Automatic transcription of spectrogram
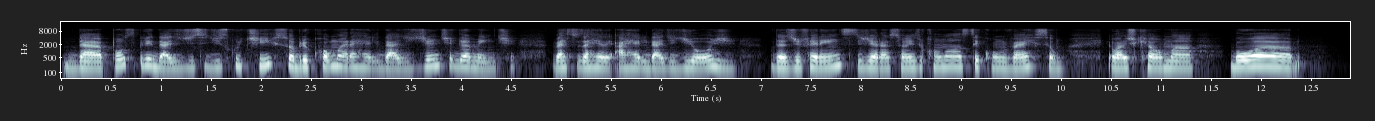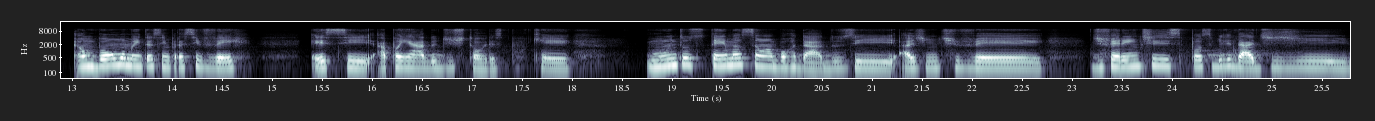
da possibilidade de se discutir sobre como era a realidade de antigamente versus a, a realidade de hoje, das diferentes gerações e como elas se conversam, eu acho que é uma boa. É um bom momento, assim, para se ver esse apanhado de histórias, porque muitos temas são abordados e a gente vê diferentes possibilidades de,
